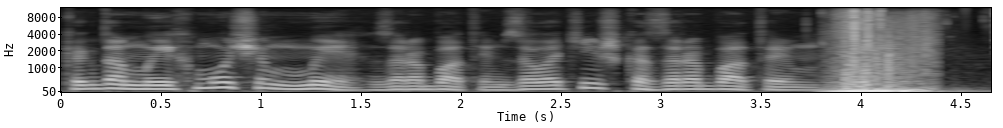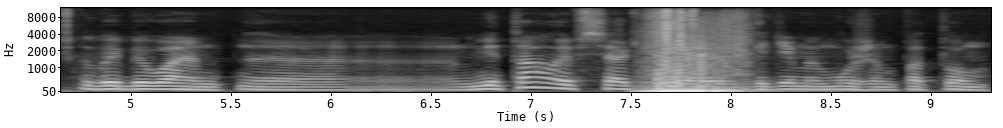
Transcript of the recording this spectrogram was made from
Когда мы их мочим, мы зарабатываем золотишко, зарабатываем, выбиваем э, металлы всякие, где мы можем потом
